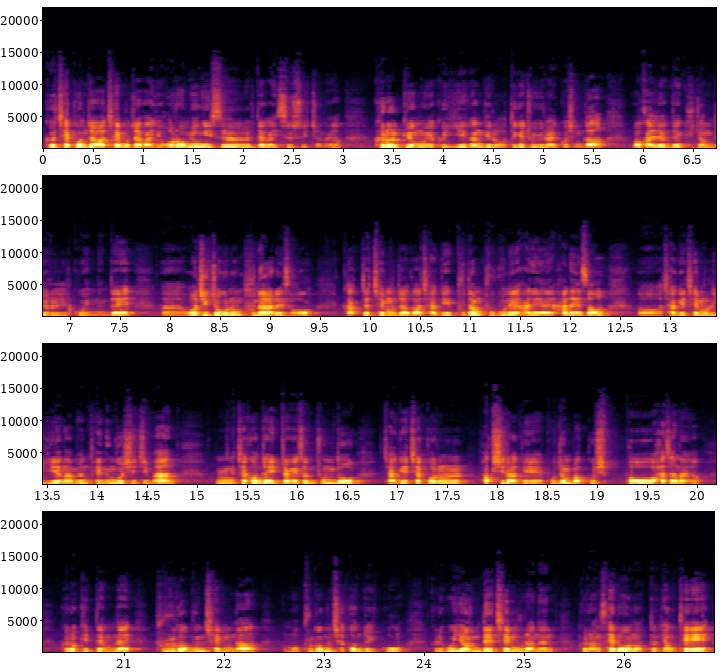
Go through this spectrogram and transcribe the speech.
그 채권자와 채무자가 여러 명이 있을 때가 있을 수 있잖아요. 그럴 경우에 그 이해관계를 어떻게 조율할 것인가와 관련된 규정들을 읽고 있는데 아, 원칙적으로는 분할해서 각자 채무자가 자기 부담 부분에 한해서 어, 자기 채무를 이행하면 되는 것이지만 음, 채권자 입장에서는 좀 더 자기의 채권을 확실하게 보존받고 싶어 하잖아요. 그렇기 때문에 불가분 채무나 뭐 불가분 채권도 있고 그리고 연대 채무라는 그런 새로운 어떤 형태의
